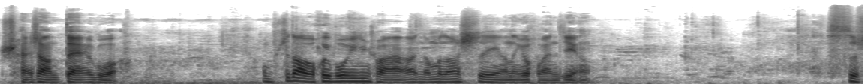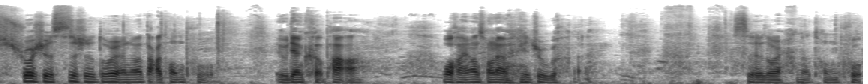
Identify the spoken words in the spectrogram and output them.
船上待过，我不知道我会不会晕船，能不能适应那个环境。四说是四十多人的大通铺，有点可怕啊！我好像从来没住过 四十多人的通铺。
